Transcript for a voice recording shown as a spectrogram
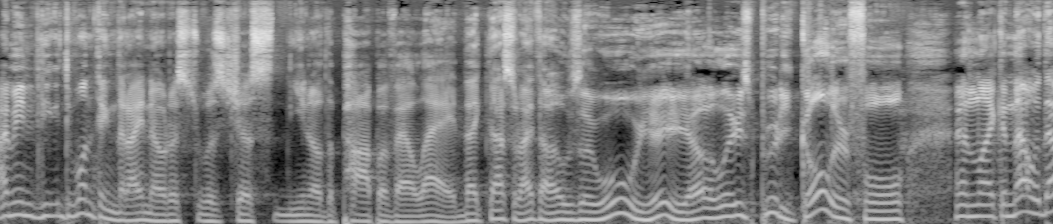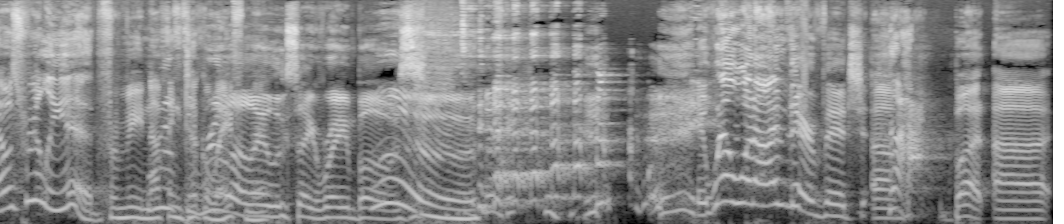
I mean, the, the one thing that I noticed was just you know the pop of LA. Like that's what I thought. I was like, oh hey, LA's pretty colorful, and like, and that was that was really it for me. Nothing took away from it. looks like rainbows. it will when I'm there, bitch. Um, but uh,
